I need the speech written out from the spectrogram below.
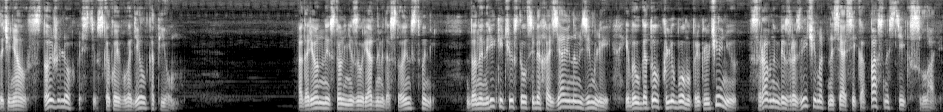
сочинял с той же легкостью, с какой владел копьем. Одаренный столь незаурядными достоинствами, Дон Энрике чувствовал себя хозяином земли и был готов к любому приключению, с равным безразличием относясь и к опасности, и к славе.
